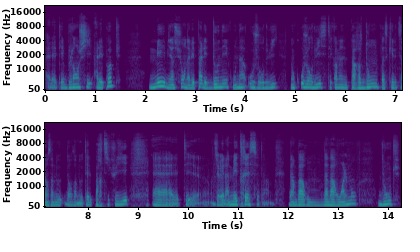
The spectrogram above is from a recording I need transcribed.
elle a été blanchie à l'époque, mais bien sûr on n'avait pas les données qu'on a aujourd'hui. Donc aujourd'hui c'était quand même une pardon parce qu'elle était dans un, hôtel particulier, elle était euh, on dirait la maîtresse d'un baron d'un baron allemand. Donc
